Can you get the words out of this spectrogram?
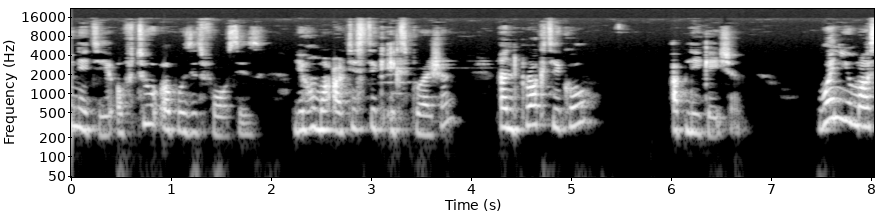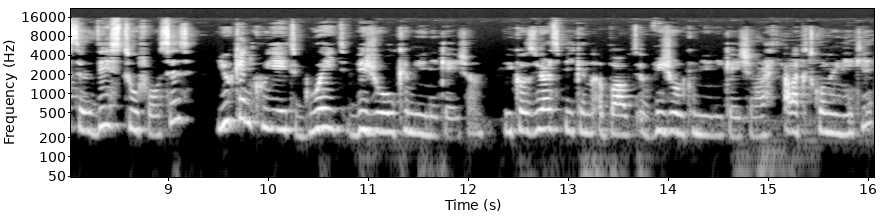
unity of two opposite forces اللي هما artistic expression and practical application when you master these two forces you can create great visual communication because you are speaking about visual communication راح تكومونيكي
